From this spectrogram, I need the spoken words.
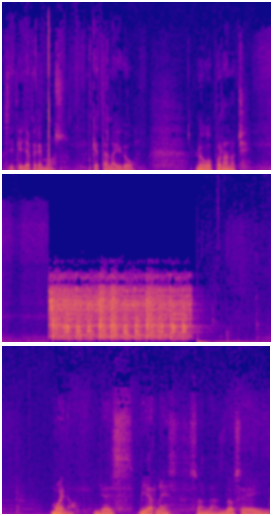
Así que ya veremos qué tal ha ido luego por la noche. Bueno, ya es viernes, son las 12 y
